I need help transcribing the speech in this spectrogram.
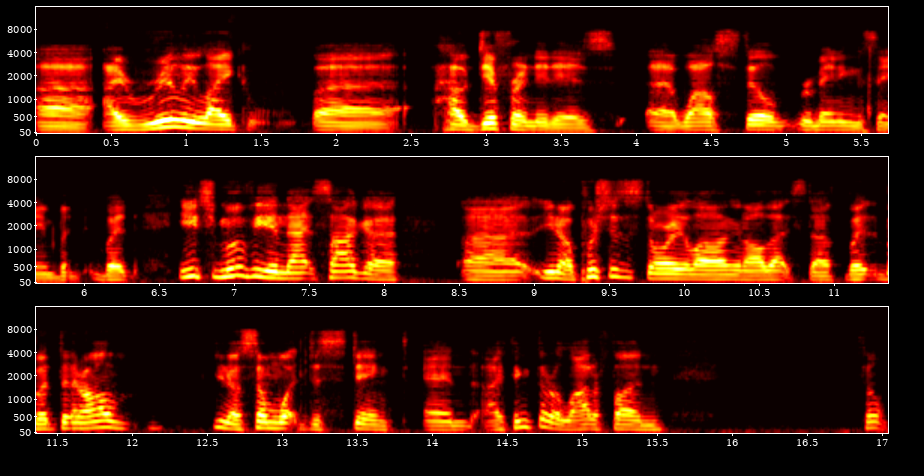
Uh, I really like uh, how different it is uh, while still remaining the same. But but each movie in that saga, uh, you know, pushes the story along and all that stuff. But but they're all you know somewhat distinct, and I think they're a lot of fun film.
